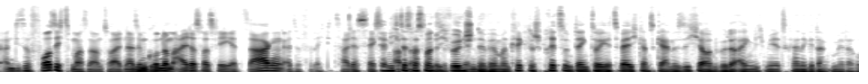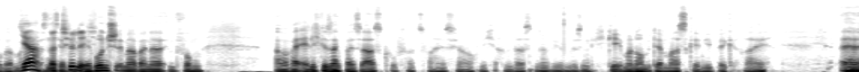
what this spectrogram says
an diese Vorsichtsmaßnahmen zu halten. Also im Grunde um all das, was wir jetzt sagen, also vielleicht die Zahl der Sex. Ist ja nicht das, was man sich wünscht, ne? wenn man kriegt eine Spritze und denkt, so jetzt wäre ich ganz gerne sicher und würde eigentlich mir jetzt keine Gedanken mehr darüber machen. Ja, das natürlich. Ist ja der Wunsch immer bei einer Impfung. Aber ehrlich gesagt, bei SARS-CoV-2 ist ja auch nicht anders. Ne? Wir müssen, ich gehe immer noch mit der Maske in die Bäckerei. Äh,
